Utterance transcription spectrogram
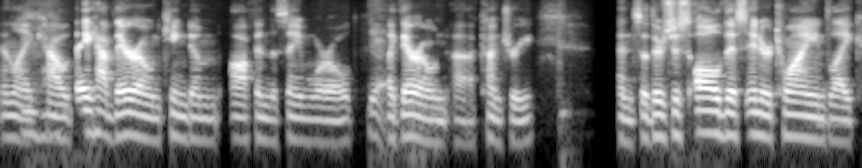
and like Mhm. how they have their own kingdom off in the same world, yeah. like their own uh, country. And so there's just all this intertwined, like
